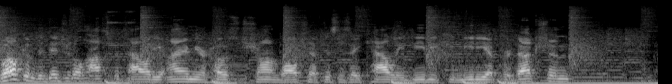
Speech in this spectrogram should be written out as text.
Welcome to Digital Hospitality. I am your host, Shawn Walchef. This is a Cali BBQ Media production.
